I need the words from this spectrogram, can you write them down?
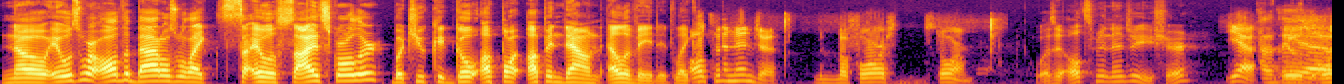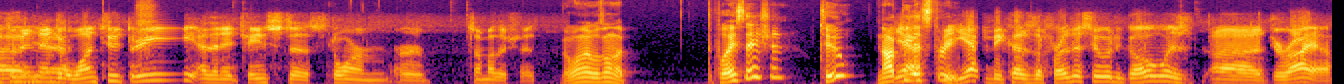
no, it was where all the battles were like it was side scroller, but you could go up on, up and down elevated. Like Ultimate Ninja before Storm. was it Ultimate Ninja? You sure? Yeah, I it was yeah, Ultimate yeah. Ninja one, two, three, and then it changed to Storm or some other shit. The one that was on the the PlayStation Two, not yeah, PS3. Yeah, because the furthest it would go was uh Jiraiya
